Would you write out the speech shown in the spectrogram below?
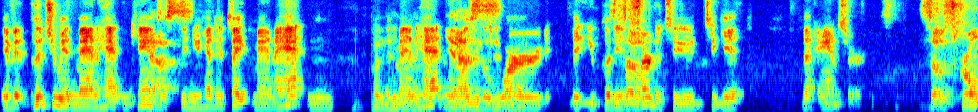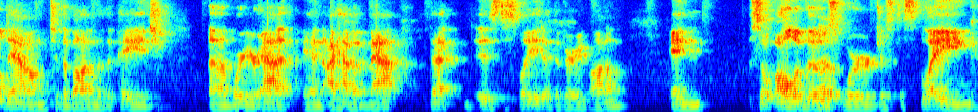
if it put you in manhattan kansas Yes. then you had to take manhattan Put and in manhattan Yes. was the word that you put in So- certitude to get the answer so scroll down to the bottom of the page uh, where you're at, and I have a map that is displayed at the very bottom, and so all of those Oh. were just displaying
